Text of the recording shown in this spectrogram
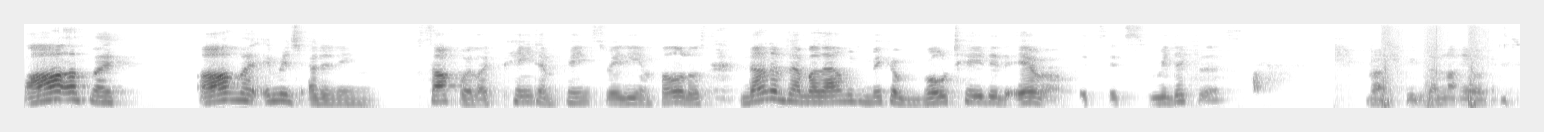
all of my all my image editing software like Paint and Paint 3D and Photos, none of them allow me to make a rotated arrow. It's it's ridiculous. Rush because I'm not arrogant.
